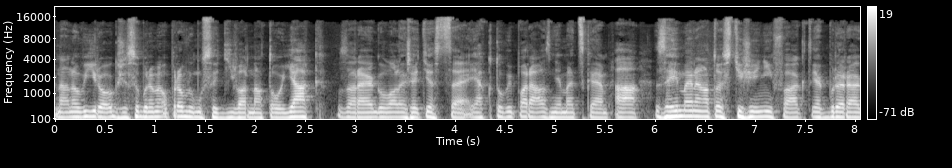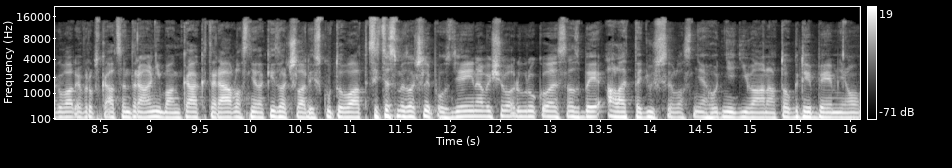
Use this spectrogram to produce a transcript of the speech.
na nový rok, že se budeme opravdu muset dívat na to, jak zareagovali řetězce, jak to vypadá s Německem a zejména to je stěžení fakt, jak bude reagovat Evropská centrální banka, která vlastně taky začala diskutovat. Sice jsme začali později navyšovat úrokové sazby, ale teď už se vlastně hodně dívá na to, kdyby měl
